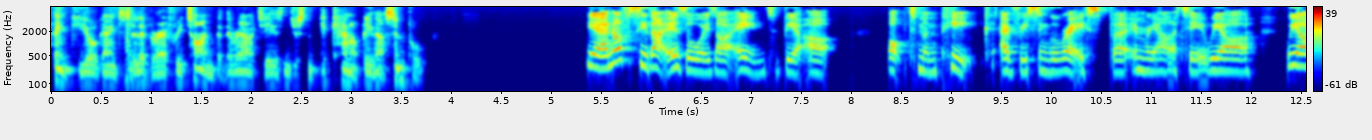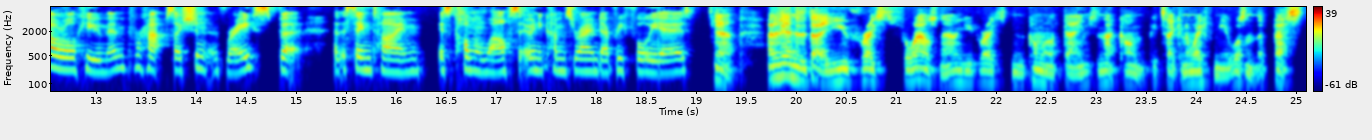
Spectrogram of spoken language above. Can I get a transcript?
think you're going to deliver every time. But the reality isn't just, it cannot be that simple. Yeah, and obviously that is always our aim to be at our optimum peak every single race. But in reality, we are we are all human. Perhaps I shouldn't have raced, but at the same time, it's Commonwealth, so it only comes around every four years. Yeah. And at the end of the day, you've raced for Wales now. You've raced in the Commonwealth Games, and that can't be taken away from you. It wasn't the best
